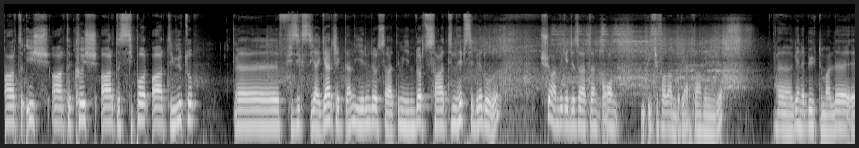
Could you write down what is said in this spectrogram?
artı iş artı kış artı spor artı YouTube e, fizik ya gerçekten de 24 saatim 24 saatin hepsi bile dolu. Şu anda gece zaten 12 falandır yani tahminimce. E, gene büyük ihtimalle e,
